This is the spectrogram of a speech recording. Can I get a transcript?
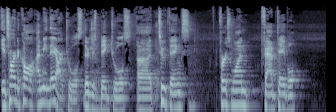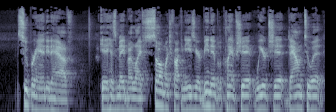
It's hard to call. I mean, they are tools. They're just big tools. Uh, two things. First one, Fab Table. Super handy to have. It has made my life so much fucking easier. Being able to clamp shit, weird shit, down to it,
